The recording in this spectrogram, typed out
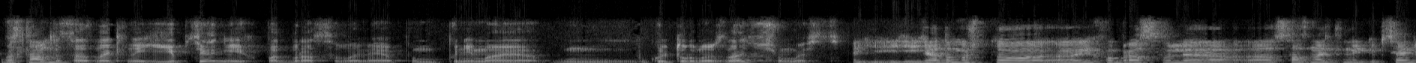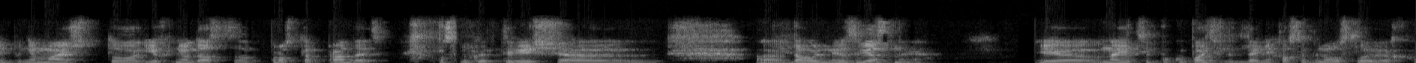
В основном... Это сознательно египтяне их подбрасывали, понимая культурную значимость? Я думаю, что э, их выбрасывали э, сознательно египтяне, понимая, что их не удастся просто продать, поскольку это вещи э, довольно известные. И найти покупателя для них, особенно в условиях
